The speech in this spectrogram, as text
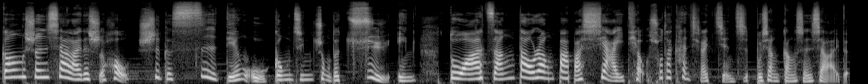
刚生下来的时候是个四点五公斤重的巨婴，短脏到让爸爸吓一跳，说他看起来简直不像刚生下来的。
